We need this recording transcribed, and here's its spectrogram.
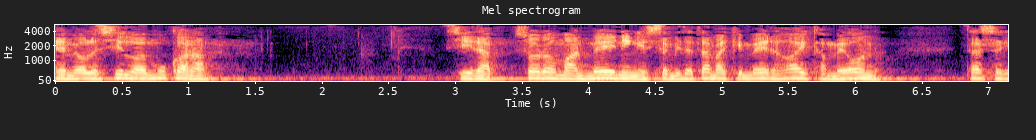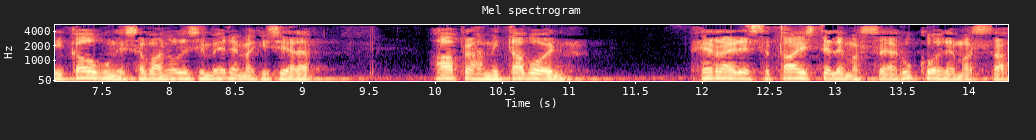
emme ole silloin mukana siinä Sodoman meiningissä, mitä tämäkin meidän aikamme on tässäkin kaupungissa, vaan olisimme enemmänkin siellä Abrahamin tavoin Herra edessä taistelemassa ja rukoilemassa,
